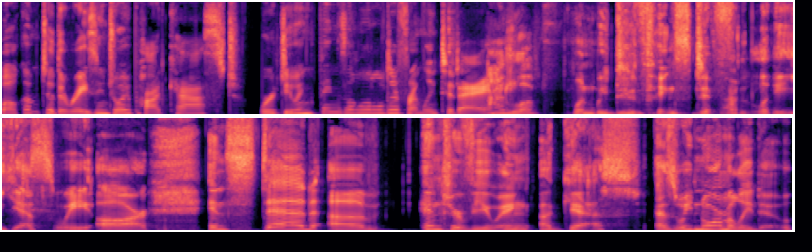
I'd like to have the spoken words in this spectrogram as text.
Welcome to the Raising Joy podcast. We're doing things a little differently today. I love when we do things differently. yes, we are. Instead of interviewing a guest, as we normally do,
